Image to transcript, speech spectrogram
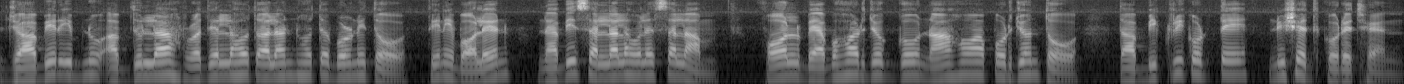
জাবির ইবনু আবদুল্লাহ রদিয়াল্লাহ তাল্লাহ্ন হতে বর্ণিত। তিনি বলেন, নাবী সাল্লাহ আলাইসাল্লাম ফল ব্যবহারযোগ্য না হওয়া পর্যন্ত তা বিক্রি করতে নিষেধ করেছেন।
